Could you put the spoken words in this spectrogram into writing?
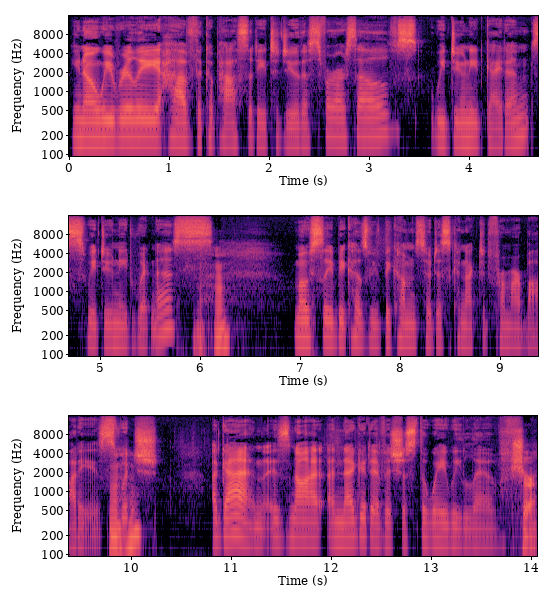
you know we really have the capacity to do this for ourselves. We do need guidance. We do need witness. Mostly because we've become so disconnected from our bodies which again is not a negative it's just the way we live Sure.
